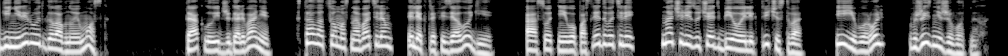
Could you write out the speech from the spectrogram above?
генерирует головной мозг. Так Луиджи Гальвани стал отцом-основателем электрофизиологии, а сотни его последователей начали изучать биоэлектричество и его роль в жизни животных.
